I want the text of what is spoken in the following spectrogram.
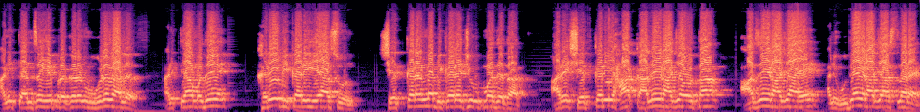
आणि त्यांचं हे प्रकरण उघडं झालं. आणि त्यामध्ये खरे भिकारी हे असून शेतकऱ्यांना भिकाऱ्याची उपमा देतात. अरे शेतकरी हा कालही राजा होता आजही राजा आहे आणि उद्याही राजा असणार आहे.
